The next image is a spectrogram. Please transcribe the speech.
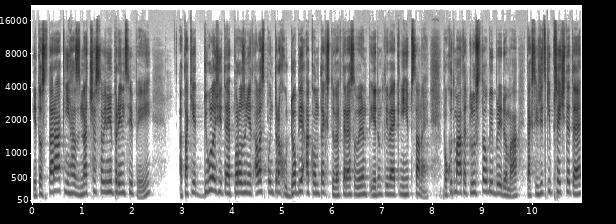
Je to stará kniha s nadčasovými principy A tak je důležité porozumět alespoň trochu době a kontextu, ve které jsou jednotlivé knihy psané. Pokud máte tlustou Bibli doma, tak si vždycky přečtete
